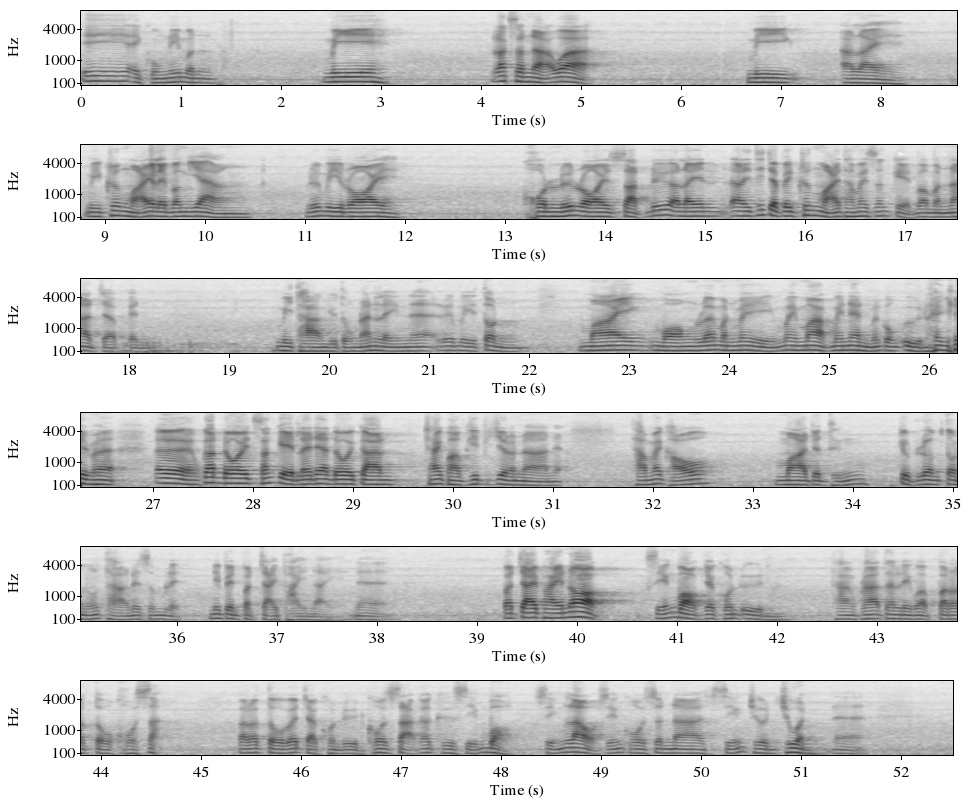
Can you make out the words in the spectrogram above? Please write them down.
เออไอ้กรงนี้มันมีลักษณะว่ามีอะไร มีเครื่องหมายอะไรบางอย่าง หรือมีรอยคนหรือรอยสัตว์ หรืออะไรอะไรที่จะเป็นเครื่องหมายทำให้สังเกตว่ามันน่าจะเป็นมีทางอยู่ตรงนั้นอะไรนะหรือมีต้น ไม้มองแล้วมันไม่ไม่มากไม่แน่นเหมือนกองอื่นอะไรใช่ไหมเออ ก็โดยสังเกตอะไรเนี่ย โดยการใช้ความคิดพิจารณาเนี่ยทำให้เขามาจนถึงจุดเริ่มต้นของทางได้สำเร็จ นี่เป็นปัจจัยภายในนะปัจจัยภายนอกเสียงบอกจากคนอื่น ทางพระท่านเรียกว่าปรโตโคสะปรโตก็จากคนอื่น โคสะก็คือเสียงบอก เสียงเล่า เสียงโฆษณา เสียงเชิญชวนนะ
